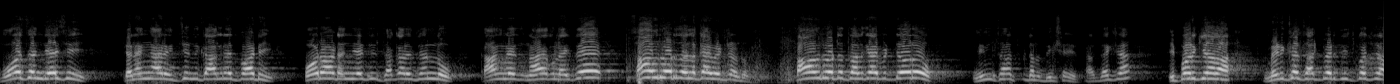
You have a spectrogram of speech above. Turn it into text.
మోసం చేసి తెలంగాణ ఇచ్చింది కాంగ్రెస్ పార్టీ. పోరాటం చేసి సకల జనులు కాంగ్రెస్ నాయకులు అయితే సాగు నోటు తలకాయ పెట్టినాడు సాగు నోటు తలకాయ పెట్టేవారు నిమ్స్ హాస్పిటల్ దీక్ష చేస్తారు అధ్యక్ష ఇప్పటికీ అలా మెడికల్ సర్టిఫికేట్ తీసుకొచ్చిన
